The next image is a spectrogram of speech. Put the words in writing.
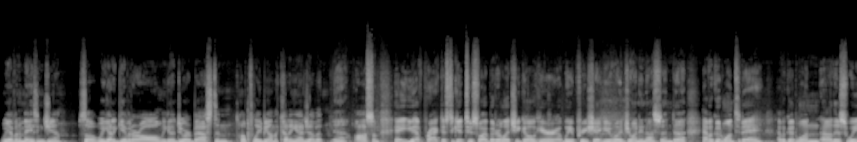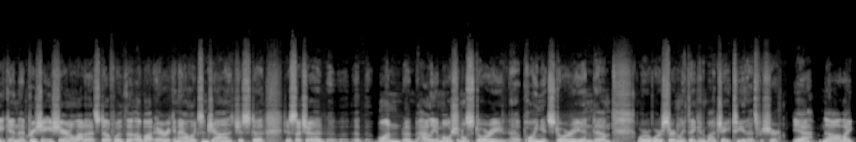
we have an amazing gym. So we got to give it our all, and we got to do our best, and hopefully be on the cutting edge of it. Yeah, awesome. Hey, you have practice to get to, so I better let you go here. We appreciate you uh, joining us, and uh, have a good one today. Have a good one uh, this week, and appreciate you sharing a lot of that stuff with uh, about Erik and Alex and Jon. It's just uh, just such a, a one highly emotional story, poignant story, and um, we're we're certainly thinking about JT. That's for sure. Yeah, no, like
